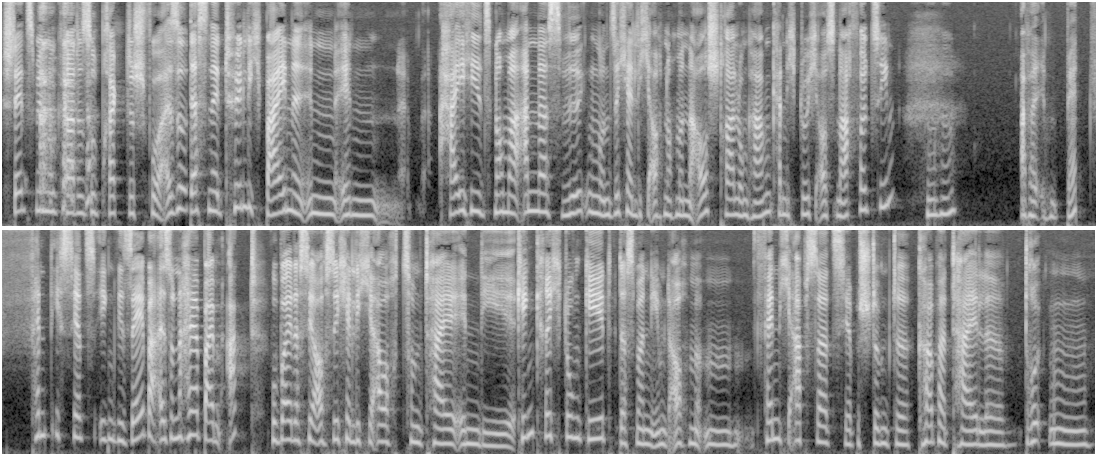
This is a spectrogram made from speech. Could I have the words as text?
Ich stell's mir nur gerade so praktisch vor. Also, dass natürlich Beine in, in High Heels nochmal anders wirken und sicherlich auch nochmal eine Ausstrahlung haben, kann ich durchaus nachvollziehen. Mhm. Aber im Bett fände ich es jetzt irgendwie selber, also nachher beim Akt, wobei das ja auch sicherlich auch zum Teil in die Kink-Richtung geht, dass man eben auch mit einem Pfennigabsatz ja bestimmte Körperteile drücken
